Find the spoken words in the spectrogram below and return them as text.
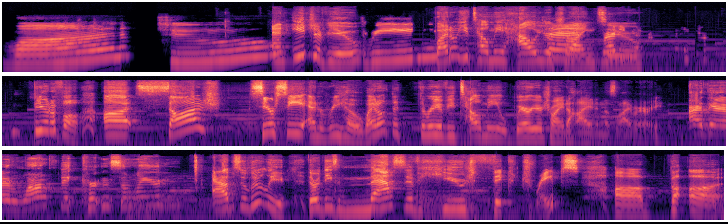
One, two, and each of you. three. Why don't you tell me how you're ten. trying Ready? to? Beautiful. Uh, Saj, Cersei, and Riho. Why don't the three of you tell me where you're trying to hide in this library? Are there long, thick curtains somewhere? Absolutely. There are these massive, huge, thick drapes. Uh, but uh,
